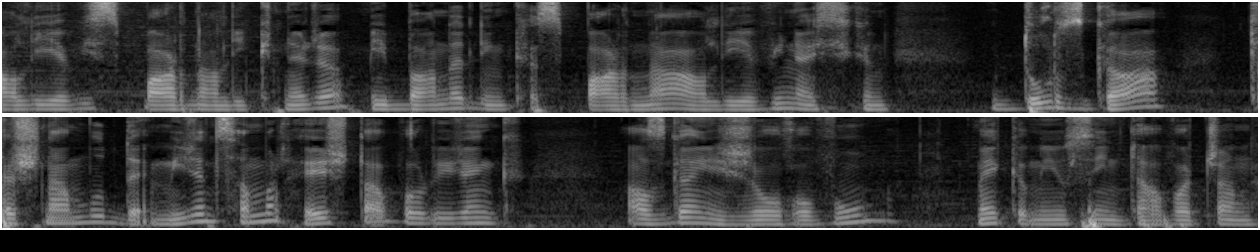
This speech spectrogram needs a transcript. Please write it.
Ալիևի սպառնալիքները, մի բան էլ ինքը սպառնա Ալիևին, այսինքն դուրս գա թշնամու դեմ։ Իրենց համար հեշտ է, որ իրենք ազգային ժողովում մեկը մյուսին դավաճան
